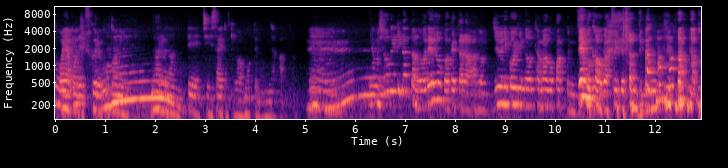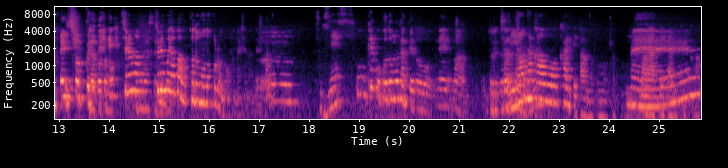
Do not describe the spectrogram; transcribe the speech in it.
親子で作ることになるなんて小さい時は思ってもみなかっへえでも衝撃だったの。は冷蔵庫開けたらあの12個入りの卵パックに全部顔がついてたって。いう ショックなこともえそれはそれもやっぱ子供の頃のお話なんですか？うそうね。そう結構子供だけどねまあどれくらいそういろんな顔を描いてたんだと思う笑ってたりとか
